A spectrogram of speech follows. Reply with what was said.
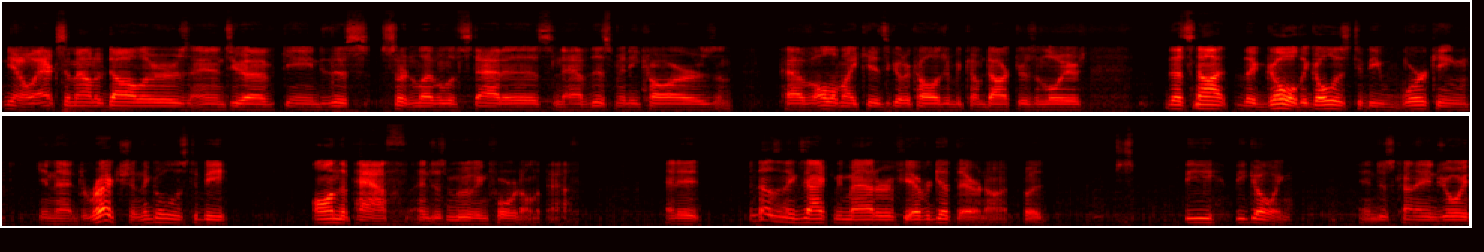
you know, X amount of dollars and to have gained this certain level of status and have this many cars and have all of my kids go to college and become doctors and lawyers. That's not the goal. The goal is to be working in that direction. The goal is to be on the path and just moving forward on the path. And it it doesn't exactly matter if you ever get there or not, but just be be going and just kind of enjoy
